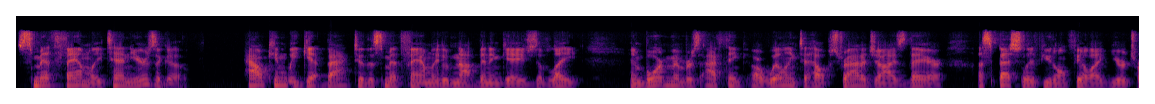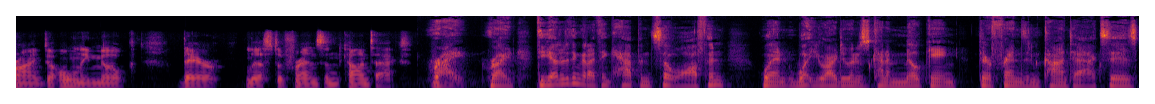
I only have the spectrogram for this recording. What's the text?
Smith family 10 years ago. How can we get back to the Smith family who've not been engaged of late? And board members, I think, are willing to help strategize there, especially if you don't feel like you're trying to only milk their list of friends and contacts. Right, right. The other thing that I think happens so often when what you are doing is kind of milking their friends and contacts is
